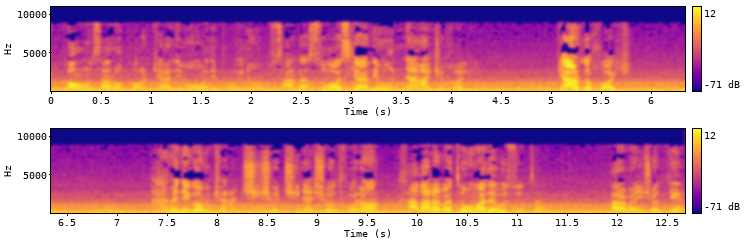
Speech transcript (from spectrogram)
تو کاروانسرا رو پارک کردیم و اومدیم پایین و سردست باز کردیم و نمک خالی. گرد و خاک. همه نگاه می‌کردن چی شد چی نشد فلان. خبر البته اومده بود زودتر. قرار این شد که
